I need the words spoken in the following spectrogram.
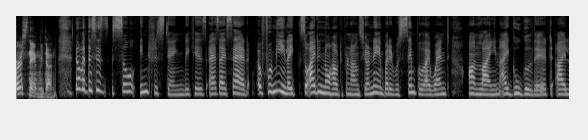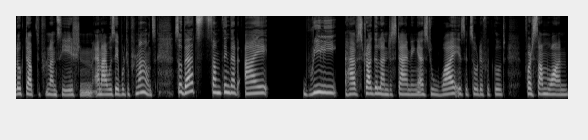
first name we done. No, but this is so interesting because as I said, for me, like so I didn't know how to pronounce your name, but it was simple. I went online, I Googled it, I looked up the pronunciation, and I was able to pronounce. So that's something that I really have struggle understanding as to why is it so difficult for someone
